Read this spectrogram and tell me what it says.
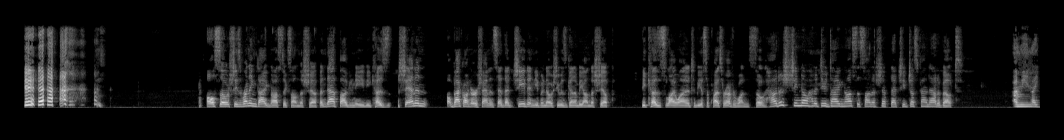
Also, she's running diagnostics on the ship, and that bugged me because Shannon, oh, back on Earth, Shannon said that she didn't even know she was going to be on the ship because Sly wanted it to be a surprise for everyone. So, how does she know how to do diagnostics on a ship that she just found out about? I mean, I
